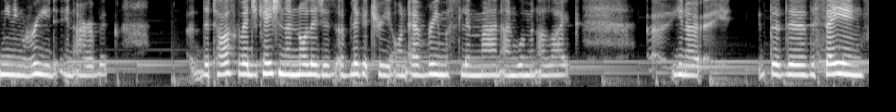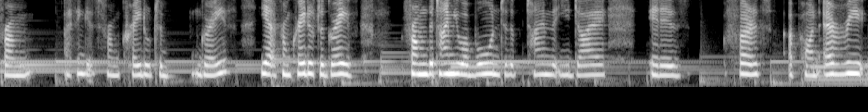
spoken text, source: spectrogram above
meaning read in Arabic. The task of education and knowledge is obligatory on every Muslim man and woman alike. Uh, you know, the, the the saying from I think it's from cradle to grave. Yeah, from cradle to grave. From the time you are born to the time that you die, it is first upon every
